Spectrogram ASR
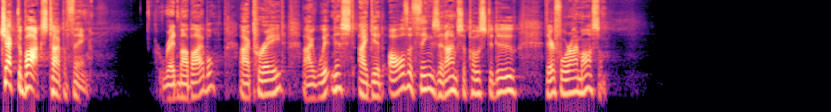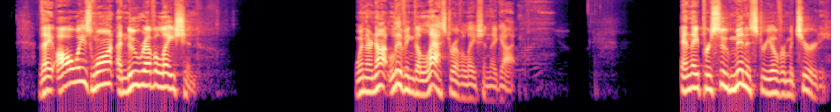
check the box type of thing. Read my Bible, I prayed, I witnessed, I did all the things that I'm supposed to do, therefore I'm awesome. They always want a new revelation when they're not living the last revelation they got. And they pursue ministry over maturity.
